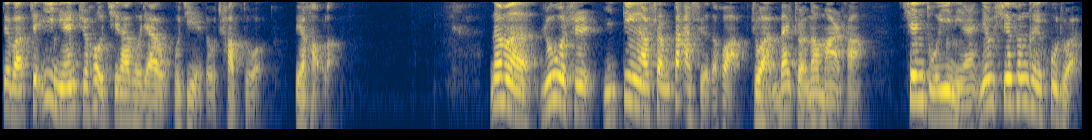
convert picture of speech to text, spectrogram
对吧？这一年之后，其他国家我估计也都差不多变好了。那么，如果是一定要上大学的话，转呗，转到马耳他，先读一年，因为学分可以互转，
